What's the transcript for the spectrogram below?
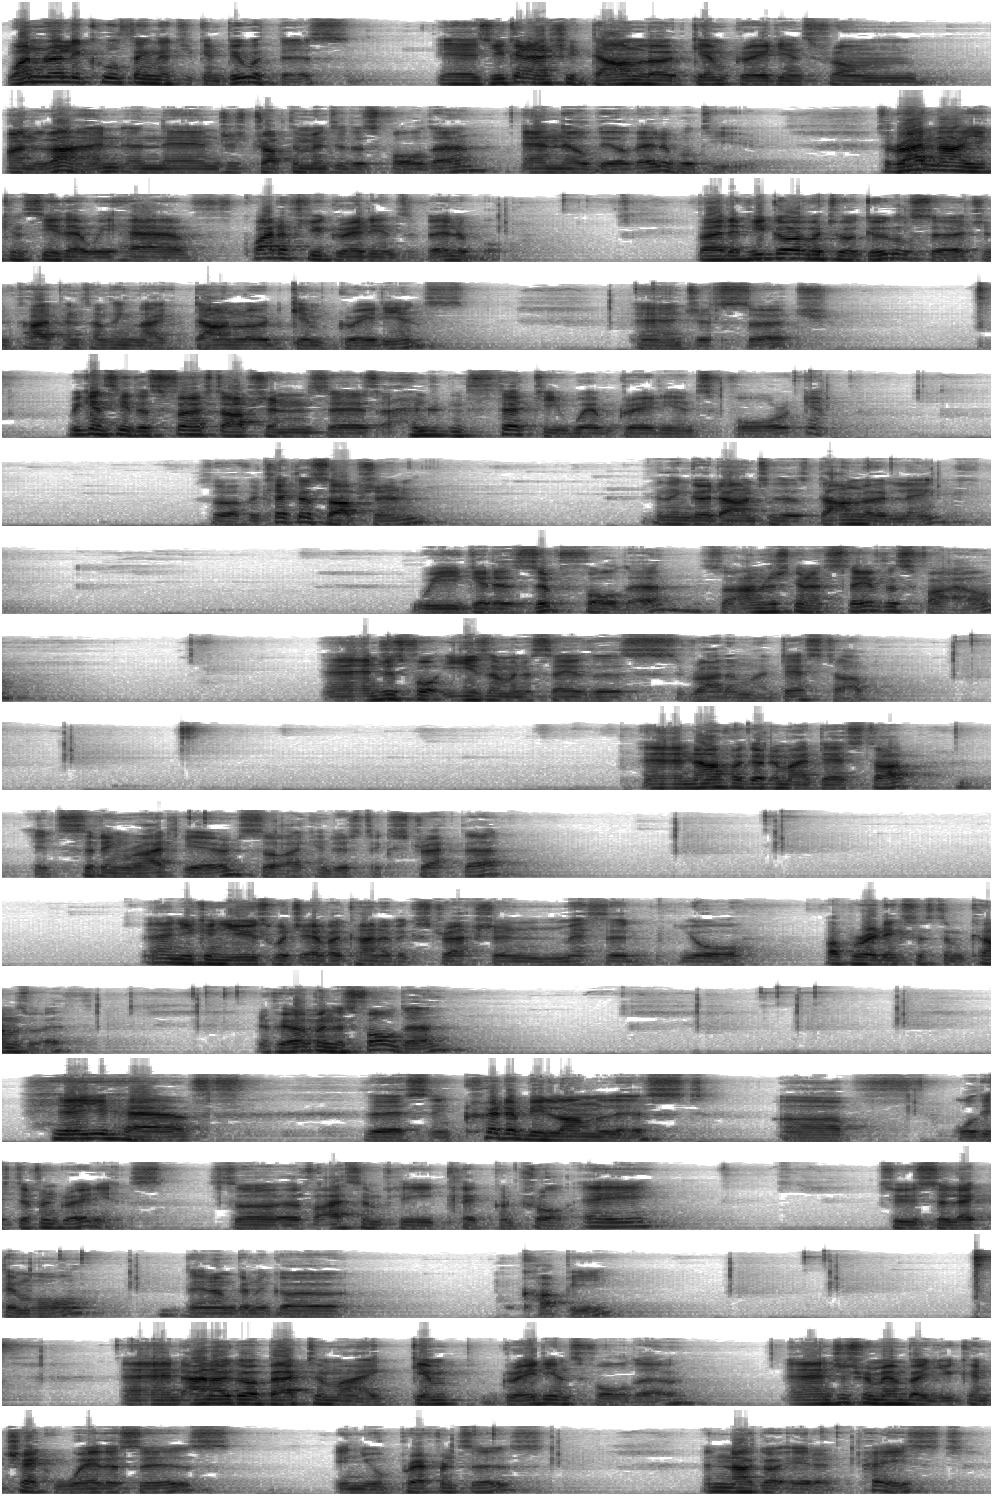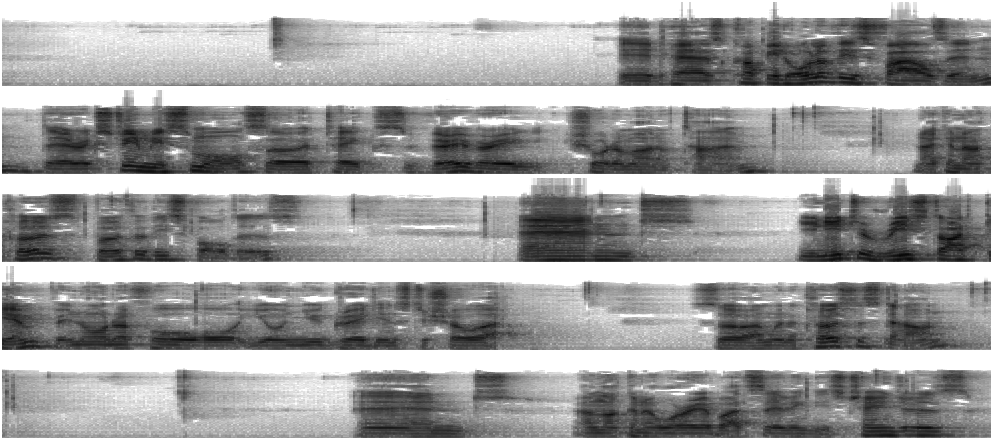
One really cool thing that you can do with this is you can actually download GIMP gradients from online and then just drop them into this folder and they'll be available to you. So right now you can see that we have quite a few gradients available. But if you go over to a Google search and type in something like download GIMP gradients and just search, we can see this first option says 130 web gradients for GIMP. So if we click this option and then go down to this download link, we get a zip folder. So I'm just going to save this file. And just for ease, I'm going to save this right on my desktop. And now if I go to my desktop, it's sitting right here, so I can just extract that. And you can use whichever kind of extraction method your operating system comes with. If we open this folder, here you have this incredibly long list of all these different gradients. So if I simply click Control A to select them all, then I'm going to go copy and I go back to my GIMP gradients folder. And just remember, you can check where this is in your preferences. And now go edit paste. it has copied all of these files in. They're extremely small, so it takes a very, very short amount of time. And I can now close both of these folders. And you need to restart GIMP in order for your new gradients to show up. So I'm going to close this down. And I'm not going to worry about saving these changes.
